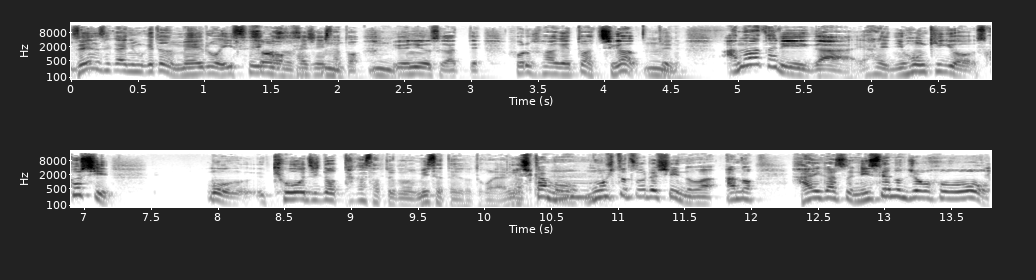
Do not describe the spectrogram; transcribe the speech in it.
全世界に向けてのメールを一斉に配信したというニュースがあって、フォルスファーゲンとは違うという、あのあたりが、やはり日本企業、少しもう、教示の高さというものを見せたようなところありますしかも、もう一つ嬉しいのは、あの、排ガス、偽の情報を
